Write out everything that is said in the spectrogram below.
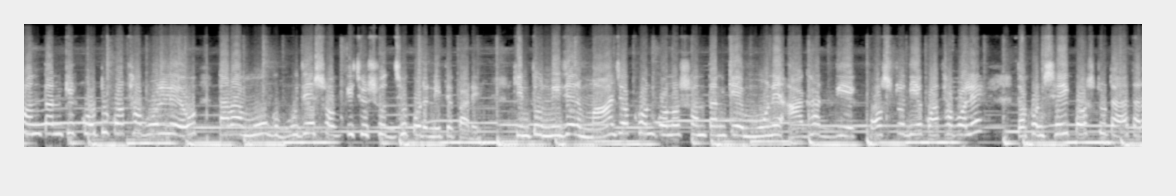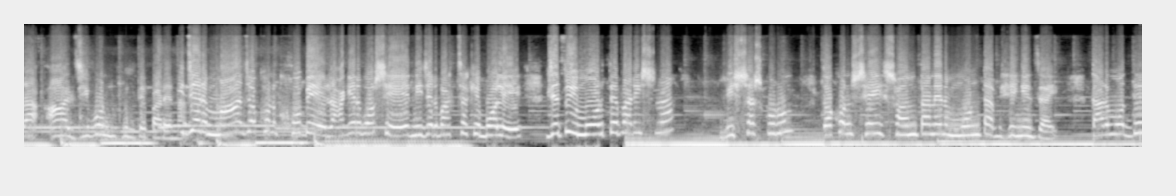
সন্তানকে কটু কথা বললেও তারা মুখ বুঝে সবকিছু সহ্য করে নিতে পারে। কিন্তু নিজের মা যখন কোনো সন্তানকে মনে আঘাত দিয়ে, কষ্ট দিয়ে কথা বলে, তখন সেই কষ্টটা তারা আর জীবন ভুলতে পারে না। নিজের মা যখন ক্ষোভে, রাগের বসে নিজের বাচ্চাকে বলে যে, তুই মরতে পারিস না বিশ্বাস করুন, তখন সেই সন্তানের মনটা ভেঙে যায়। তার মধ্যে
